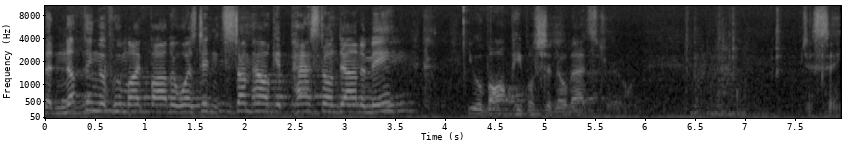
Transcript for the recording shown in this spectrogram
That nothing of who my father was didn't somehow get passed on down to me? You of all people should know that's true. Just saying.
